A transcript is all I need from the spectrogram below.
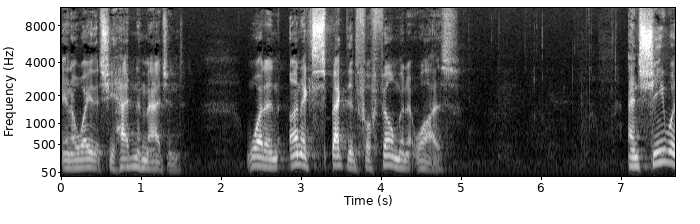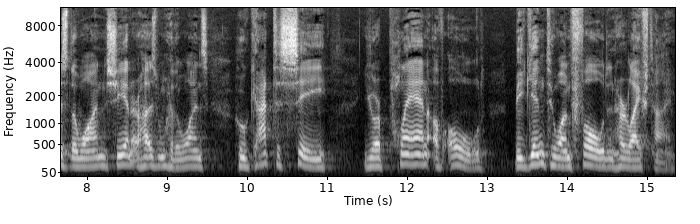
in a way that she hadn't imagined what an unexpected fulfillment it was. And she was the one, she and her husband were the ones who got to see your plan of old begin to unfold in her lifetime.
